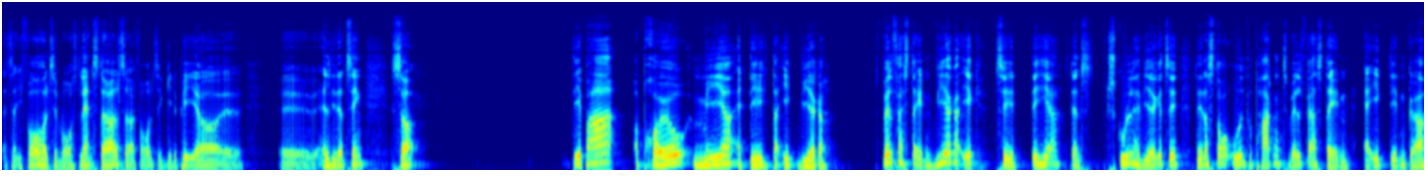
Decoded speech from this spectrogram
altså i forhold til vores lands størrelse, og i forhold til GDP og øh, øh, alle de der ting. Så det er bare at prøve mere af det, der ikke virker. Velfærdsstaten virker ikke til det her, den skulle have virket til. Det, der står uden på pakken til velfærdsstaten, er ikke det, den gør,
